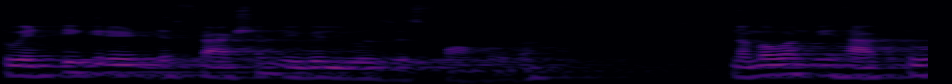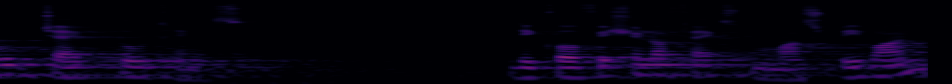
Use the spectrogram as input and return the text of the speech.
to integrate this fraction, we will use this formula. Number one, we have to check two things. The coefficient of x must be 1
